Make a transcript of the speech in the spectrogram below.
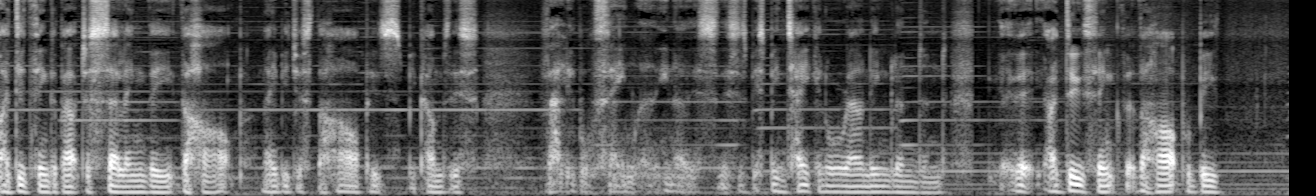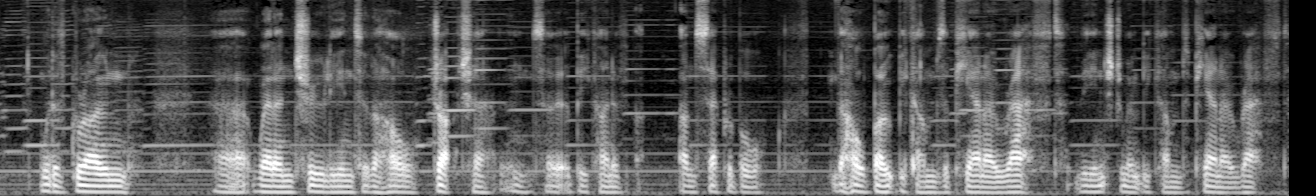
I did think about just selling the, the harp. Maybe just the harp is becomes this valuable thing. You know, this this has been taken all around England, and I do think that the harp would be would have grown uh, well and truly into the whole structure, and so it would be kind of unseparable the whole boat becomes a piano raft, the instrument becomes piano raft.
